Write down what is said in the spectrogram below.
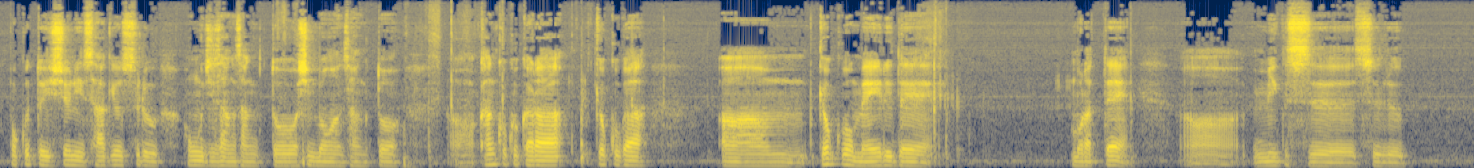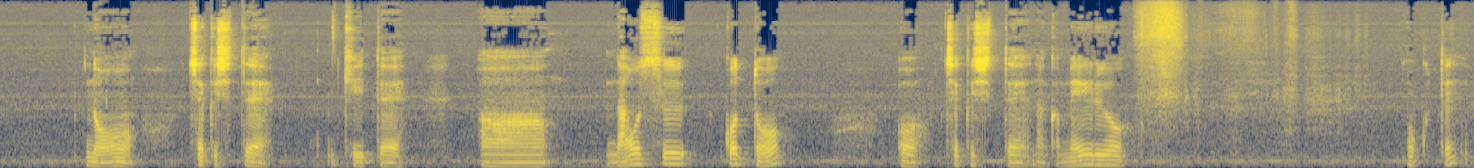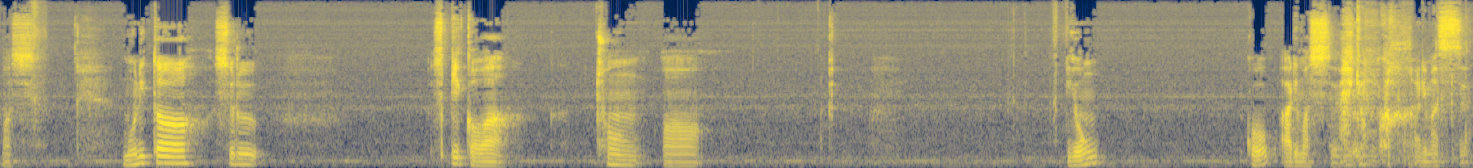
僕と一緒に作業するホンジさんさんとシンボンさんと韓国から曲が曲をメールでもらってミックスするのをチェックして聞いて直すことをチェックしてなんかメールを送ってます。モニターするスピーカーは총 어, 4個あります。4個あります。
